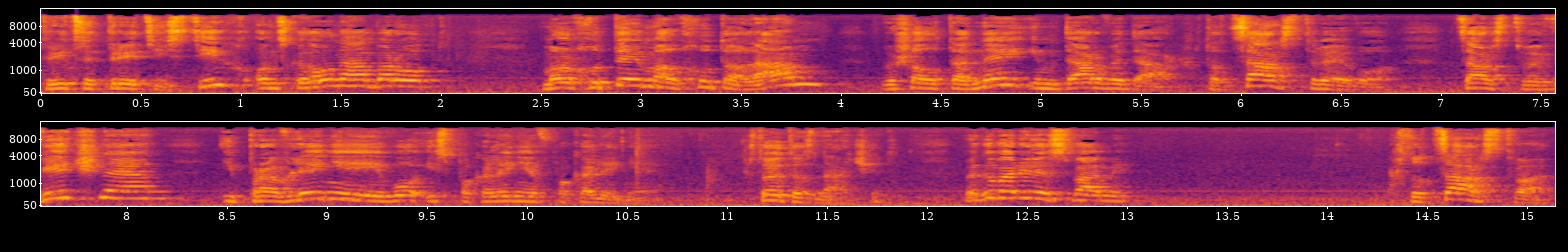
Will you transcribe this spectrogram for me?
33 стих, он сказал наоборот, «Малхутей малхут алам, вышалтаней им дар ведар», что царство его, царство вечное, и правление его из поколения в поколение. Что это значит? Мы говорили с вами, что царство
